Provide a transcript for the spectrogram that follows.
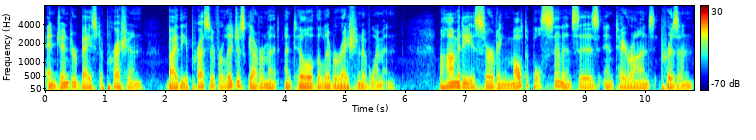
and gender based oppression by the oppressive religious government until the liberation of women. Mohammadi is serving multiple sentences in Tehran's prison,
